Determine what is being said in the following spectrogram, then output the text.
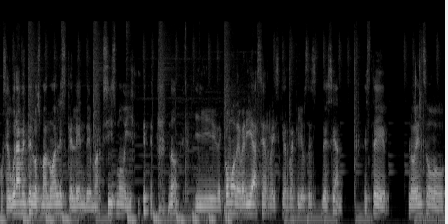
o seguramente en los manuales que leen de marxismo y, ¿no? y de cómo debería ser la izquierda que ellos desean. Este Lorenzo,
